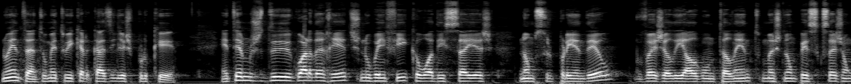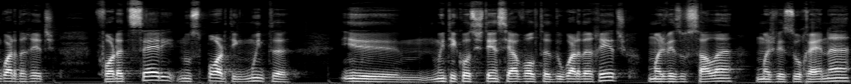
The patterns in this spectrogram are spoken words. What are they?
No entanto, eu meto o Iker Casilhas porquê? Em termos de guarda-redes, no Benfica, o Odisseias não me surpreendeu. Vejo ali algum talento, mas não penso que seja um guarda-redes fora de série. No Sporting, muita, eh, muita inconsistência à volta do guarda-redes. Umas vezes o Salah, umas vezes o Renan.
